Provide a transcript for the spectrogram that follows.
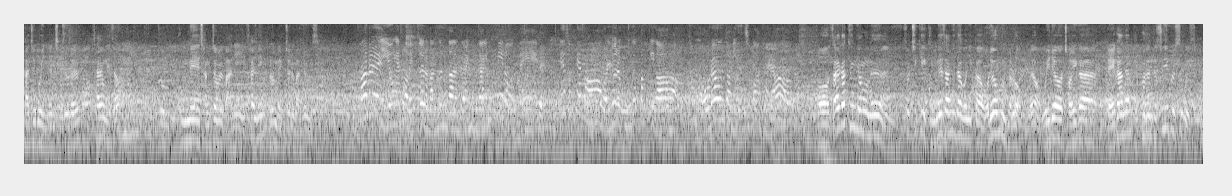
가지고 있는 재료를 사용해서 좀 국내의 장점을 많이 살린 그런 맥주를 만들고 있습니다. 쌀을 이용해서 맥주를 만든다는 점이 굉장히 흥미로운데 계속해서 원료를 공급받기가 좀 어려운 점이 있으실 것 같아요. 어, 쌀 같은 경우는 솔직히 국내산이다 보니까 어려움은 별로 없고요. 오히려 저희가 메가는 100% 수입을 쓰고 있습니다.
